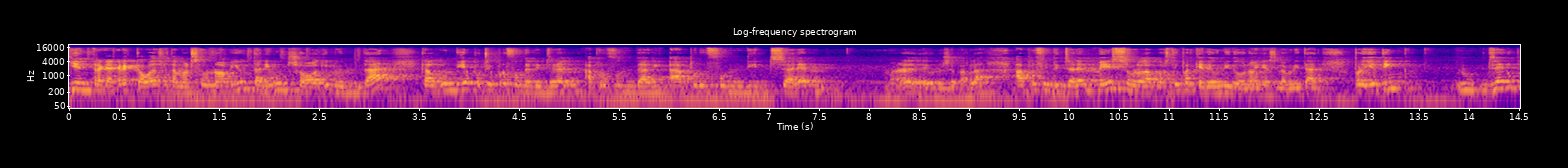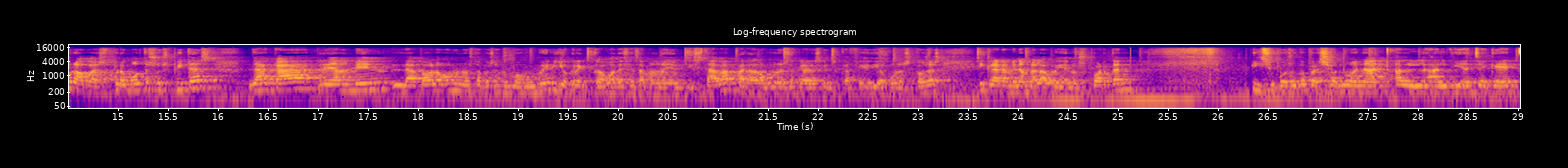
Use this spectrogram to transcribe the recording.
i entre que crec que ho ha deixat amb el seu nòvio, tenim un show aquí muntat que algun dia potser aprofunditzarem, aprofunditzarem mare de Déu, no sé parlar, aprofunditzarem més sobre la qüestió perquè Déu-n'hi-do, noies, la veritat. Però jo tinc zero proves, però moltes sospites de que realment la Paula Gono no està passant un bon moment. I jo crec que ho ha deixat amb el noi amb qui estava per algunes declaracions que ha fet i algunes coses i clarament amb la Laura ja no es porten i suposo que per això no ha anat al, al viatge aquest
